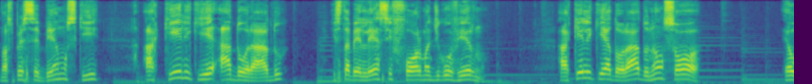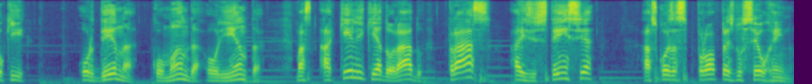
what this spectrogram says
nós percebemos que aquele que é adorado estabelece forma de governo. Aquele que é adorado não só é o que ordena, comanda, orienta, mas aquele que é adorado traz à existência as coisas próprias do seu reino.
